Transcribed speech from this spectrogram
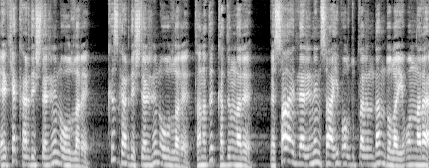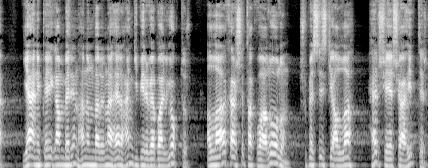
erkek kardeşlerinin oğulları, kız kardeşlerinin oğulları, tanıdık kadınları ve sağ ellerinin sahip olduklarından dolayı onlara yani peygamberin hanımlarına herhangi bir vebal yoktur. Allah'a karşı takvalı olun. Şüphesiz ki Allah her şeye şahittir.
